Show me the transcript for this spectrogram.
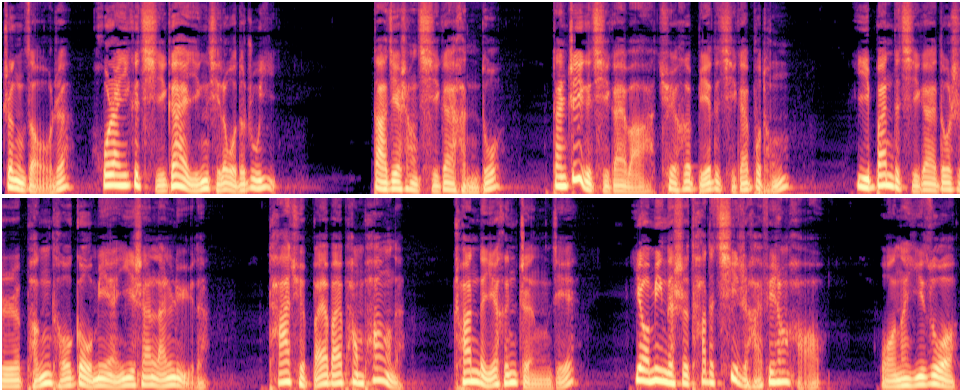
正走着，忽然一个乞丐引起了我的注意。大街上乞丐很多，但这个乞丐吧，却和别的乞丐不同。一般的乞丐都是蓬头垢面、衣衫褴褛的，他却白白胖胖的，穿的也很整洁。要命的是，他的气质还非常好，往那一坐，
